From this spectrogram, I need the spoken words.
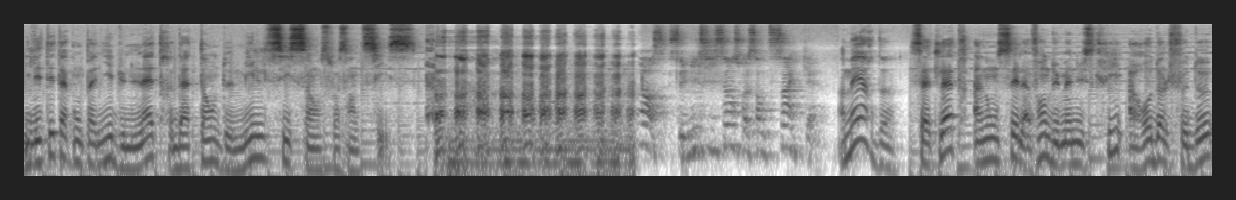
il était accompagné d'une lettre datant de 1666. Non, c'est 1665. Ah merde Cette lettre annonçait la vente du manuscrit à Rodolphe II,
